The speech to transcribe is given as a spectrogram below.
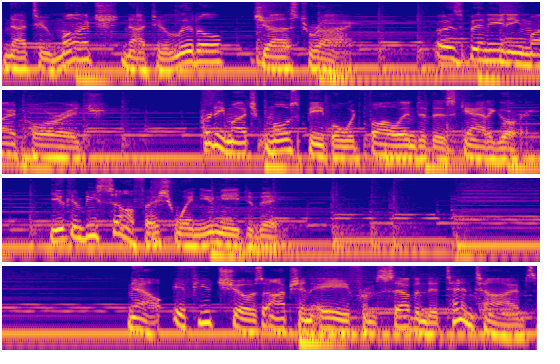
Not too much, not too little, just right. Who's been eating my porridge? Pretty much most people would fall into this category. You can be selfish when you need to be. Now, if you chose option A from 7 to 10 times,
